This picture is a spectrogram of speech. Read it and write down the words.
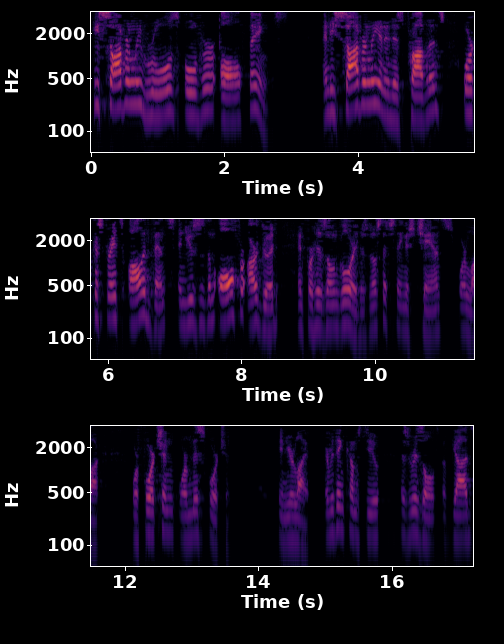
He sovereignly rules over all things. And He sovereignly and in His providence orchestrates all events and uses them all for our good and for His own glory. There's no such thing as chance or luck or fortune or misfortune in your life. Everything comes to you as a result of God's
